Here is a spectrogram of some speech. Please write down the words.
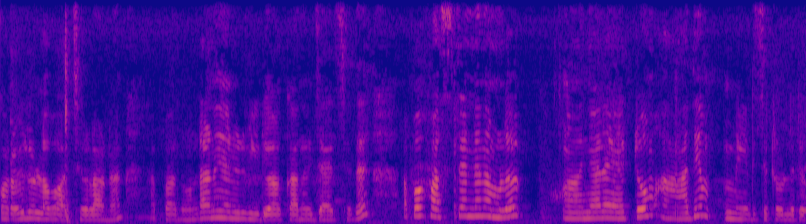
കുറവിലുള്ള വാച്ചുകളാണ്. അപ്പോൾ അതുകൊണ്ടാണ് ഞാനൊരു വീഡിയോ ആക്കാമെന്ന് വിചാരിച്ചത്. അപ്പോൾ ഫസ്റ്റ് തന്നെ നമ്മൾ ഞാൻ ഏറ്റവും ആദ്യം മേടിച്ചിട്ടുള്ളൊരു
